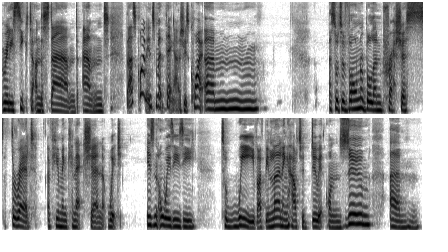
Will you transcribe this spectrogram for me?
really seek to understand. And that's quite an intimate thing, actually. It's quite um, a sort of vulnerable and precious thread of human connection, which isn't always easy to weave. I've been learning how to do it on Zoom. Um,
